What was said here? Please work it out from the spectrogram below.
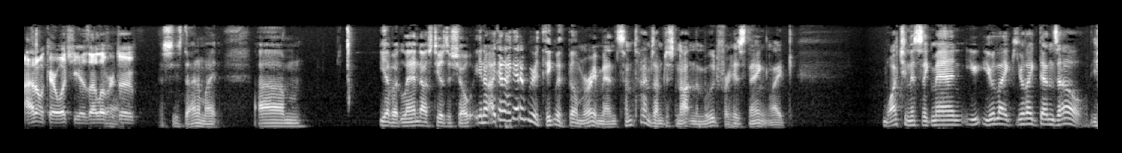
I don't care what she is. I love her too. She's dynamite. Um, yeah, but Landau steals the show. You know, I got I got a weird thing with Bill Murray, man. Sometimes I'm just not in the mood for his thing. Like watching this, like, man, you, you're like you're like Denzel. You,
